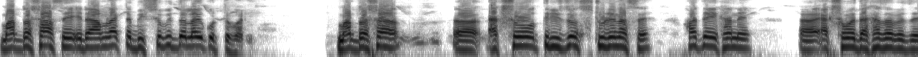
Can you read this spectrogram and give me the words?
মাদ্রাসা আছে, এটা আমরা একটা বিশ্ববিদ্যালয় করতে পারি। মাদ্রাসা একশো জন স্টুডেন্ট আছে, হয়তো এখানে একসময় দেখা যাবে যে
